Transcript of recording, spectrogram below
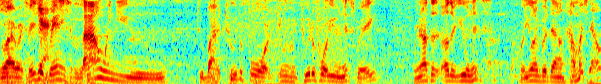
Right, right. So each Yes. advantage is allowing you to buy two to four, two to four units, right? We're not the other units, but you only put down how much down?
